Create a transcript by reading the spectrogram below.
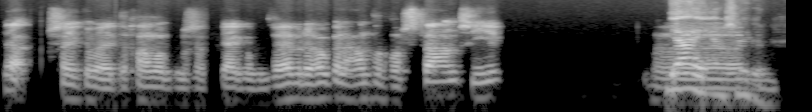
Ja, zeker weten. gaan we ook eens even kijken. we hebben er ook een aantal van staan, zie ik. Ja, ja, zeker.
